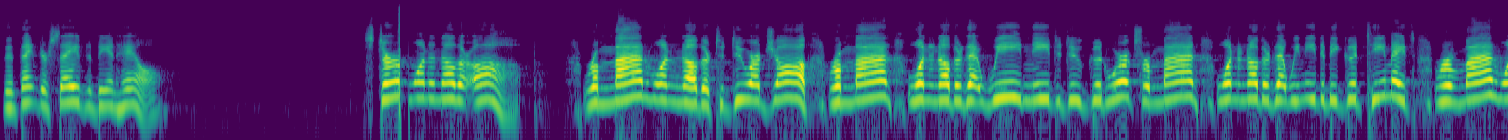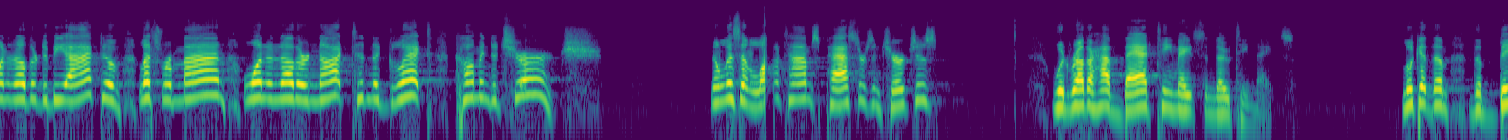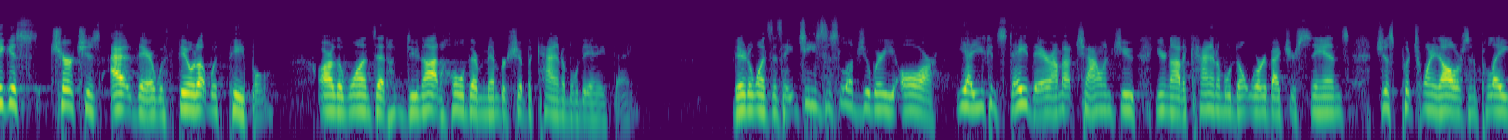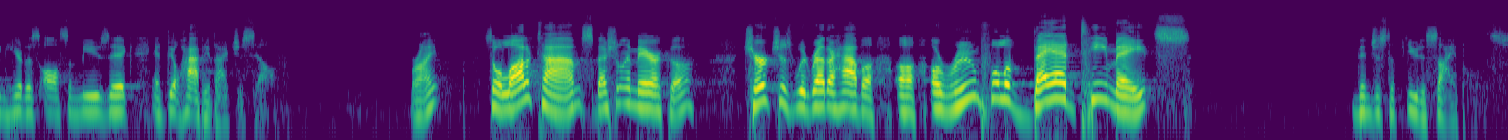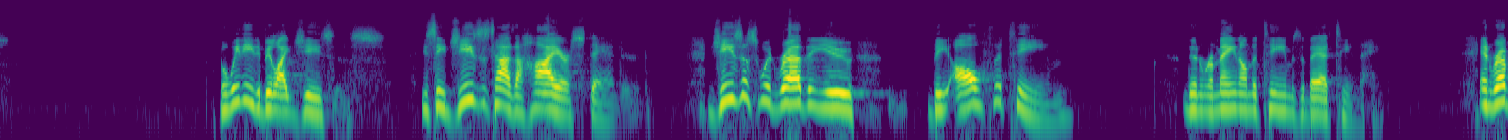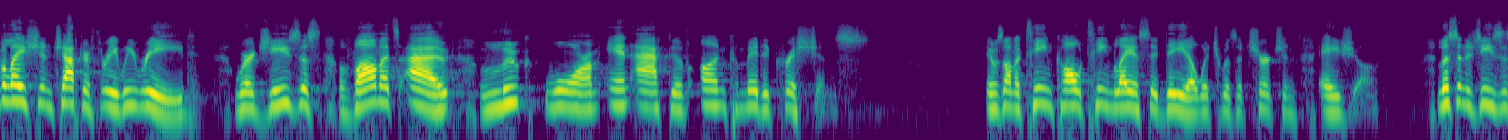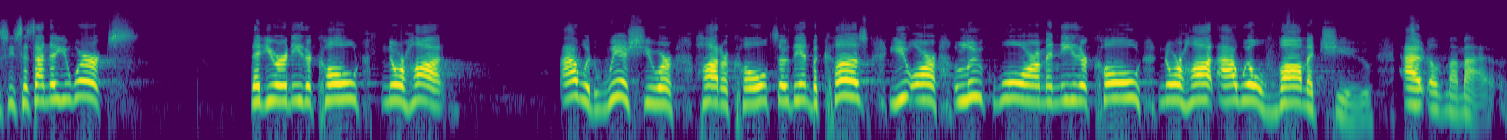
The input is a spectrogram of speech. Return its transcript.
than think they're saved and be in hell. Stir one another up. Remind one another to do our job. Remind one another that we need to do good works. Remind one another that we need to be good teammates. Remind one another to be active. Let's remind one another not to neglect coming to church. Now, listen, a lot of times pastors and churches would rather have bad teammates than no teammates. Look at them, the biggest churches out there with filled up with people are the ones that do not hold their membership accountable to anything. They're the ones that say, Jesus loves you where you are. Yeah, you can stay there. I'm not challenging you. You're not accountable. Don't worry about your sins. Just put $20 in a plate and hear this awesome music and feel happy about yourself. Right? So, a lot of times, especially in America, churches would rather have a, a, a room full of bad teammates than just a few disciples. But we need to be like Jesus. You see, Jesus has a higher standard. Jesus would rather you be off the team than remain on the team as a bad teammate. In Revelation chapter 3, we read where Jesus vomits out lukewarm, inactive, uncommitted Christians. It was on a team called Team Laodicea, which was a church in Asia. Listen to Jesus. He says, I know your works, that you are neither cold nor hot. I would wish you were hot or cold. So then, because you are lukewarm and neither cold nor hot, I will vomit you out of my mouth.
